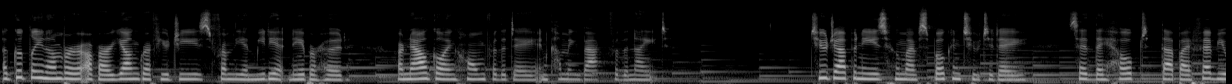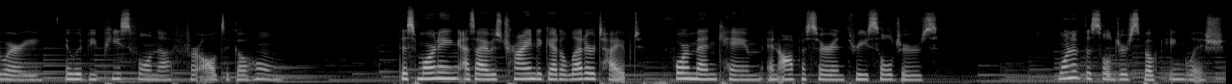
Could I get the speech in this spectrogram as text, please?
A goodly number of our young refugees from the immediate neighborhood are now going home for the day and coming back for the night. Two Japanese whom I've spoken to today said they hoped that by February it would be peaceful enough for all to go home. This morning, as I was trying to get a letter typed, four men came an officer and three soldiers. One of the soldiers spoke English,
